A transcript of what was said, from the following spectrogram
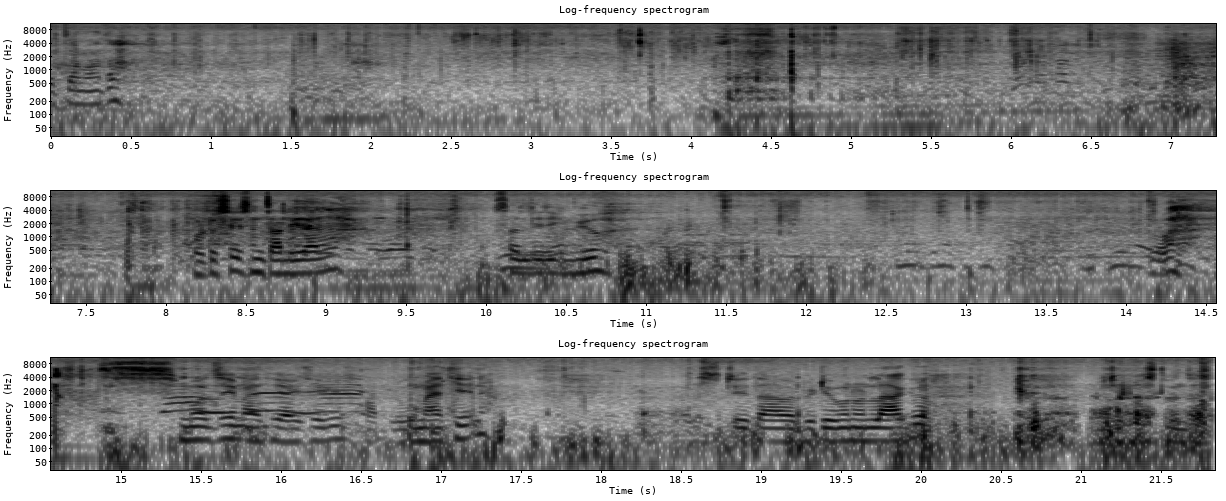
बच्चामा त फोटो सेसन चलिरहेछ सल्लेरी भ्यू। म चाहिँ माथि आइसक्यो फाटोको माथि होइन। जस्तो यता अब भिडियो बनाउनु लाग्यो। कस्तो हुन्छ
